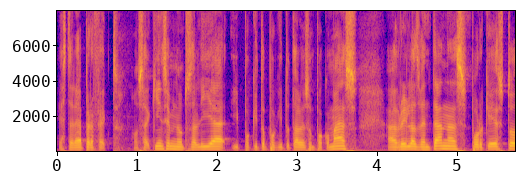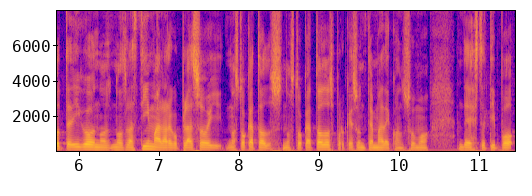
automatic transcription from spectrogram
estaría perfecto. O sea, 15 minutos al día y poquito a poquito, tal vez un poco más. Abrir las ventanas, porque esto, te digo, nos, nos lastima a largo plazo y nos toca a todos. Nos toca a todos porque es un tema de consumo de este tipo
